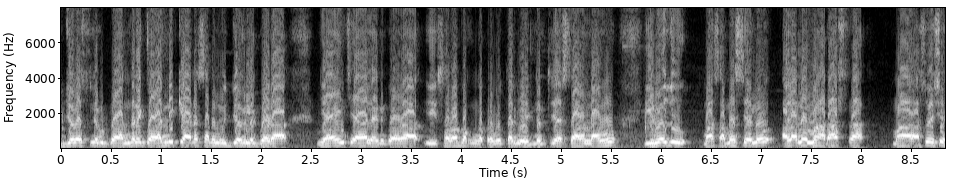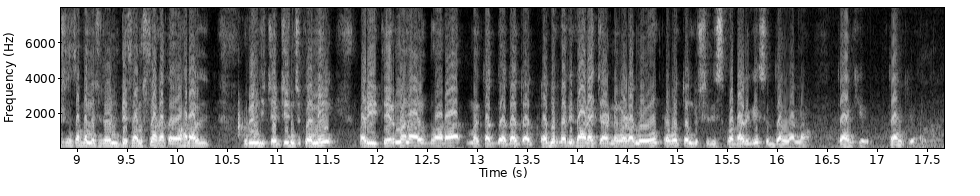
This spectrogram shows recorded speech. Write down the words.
ఉద్యోగస్తులకు కూడా అందరికీ కూడా అన్ని కేటర్ సంబంధించిన ఉద్యోగులకు కూడా న్యాయం చేయాలని కూడా ఈ సభాముఖంగా ప్రభుత్వాన్ని విజ్ఞప్తి చేస్తా ఉన్నాము. ఈ రోజు మా సమస్యలు అలానే మా రాష్ట్ర మా అసోసియేషన్ సంబంధించినటువంటి సంస్థాగత వ్యవహారాల గురించి చర్చించుకొని మరి ఈ తీర్మానాల ద్వారా మరి తదుపరి కార్యాచరణ కూడా మేము ప్రభుత్వం దృష్టి తీసుకోవడానికి సిద్ధంగా ఉన్నాం. థ్యాంక్ యూ థ్యాంక్ యూ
